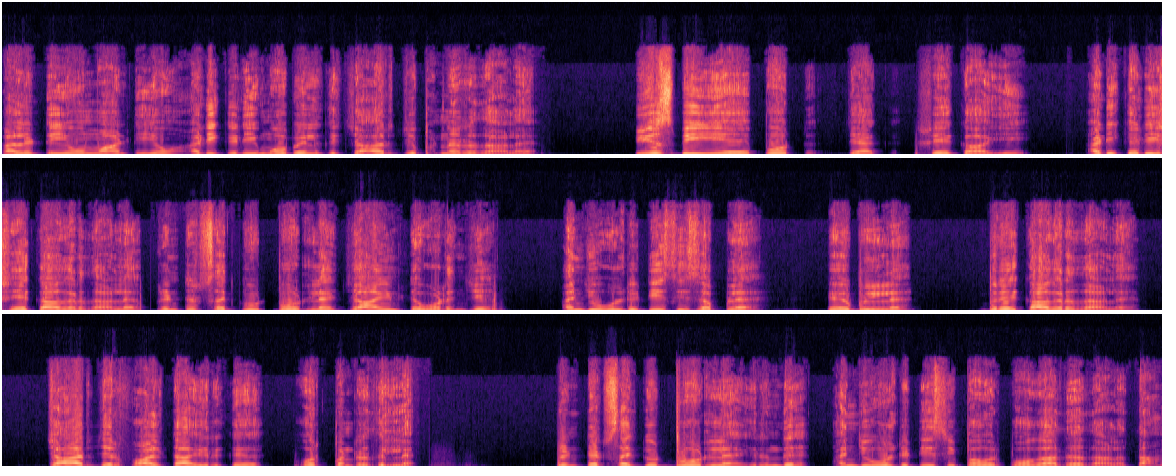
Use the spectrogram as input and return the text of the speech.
கழட்டியும் மாட்டியும் அடிக்கடி மொபைலுக்கு சார்ஜ் பண்ணுறதால USB A port jack shake ஆகி அடிக்கடி ஷேக் ஆகிறதால பிரிண்டட் சர்க்கியூட் போர்டில் ஜாயிண்ட்டு உடஞ்சி அஞ்சு வோல்ட் டிசி சப்ளை கேபிளில் பிரேக் ஆகிறதால சார்ஜர் ஃபால்ட்டாக இருக்குது ஒர்க் பண்ணுறதில்ல பிரிண்டட் சர்க்கியூட் போர்டில் இருந்து அஞ்சு வோல்ட் டிசி பவர் போகாததால தான்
